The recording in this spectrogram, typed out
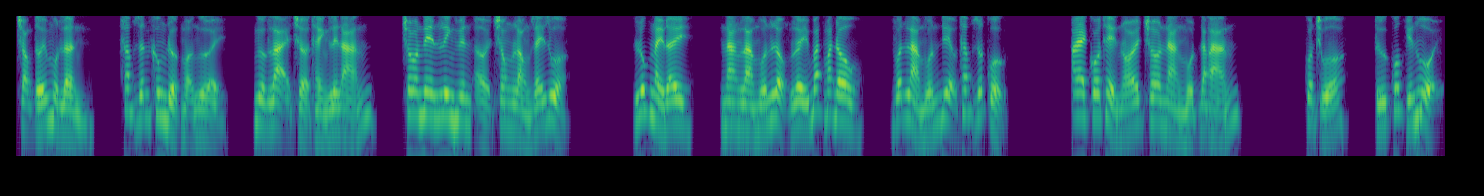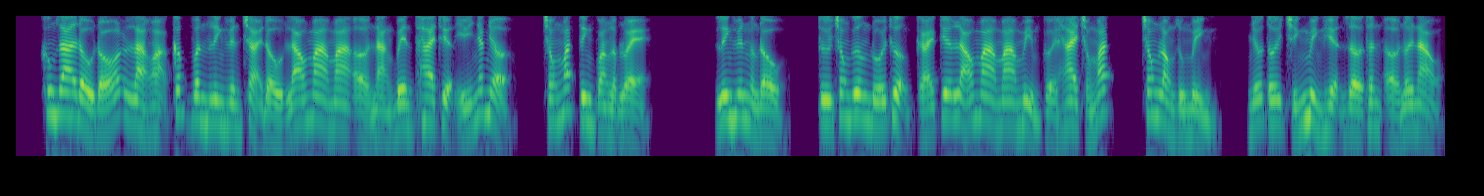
trọng tới một lần, hấp dẫn không được mọi người, ngược lại trở thành lên án, cho nên Linh Huyên ở trong lòng dãy rủa. Lúc này đây, nàng là muốn lộng lấy bắt mắt đâu, vẫn là muốn điệu thấp rốt cuộc. Ai có thể nói cho nàng một đáp án? Quân chúa, tứ quốc kiến hội, không ra đầu đó là họa cấp vân linh huyên trải đầu lão ma ma ở nàng bên thai thiện ý nhắc nhở, trong mắt tinh quang lập lòe. Linh huyên ngẩng đầu, từ trong gương đối thượng cái kia lão ma ma mỉm cười hai trong mắt, trong lòng dùng mình, nhớ tới chính mình hiện giờ thân ở nơi nào,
